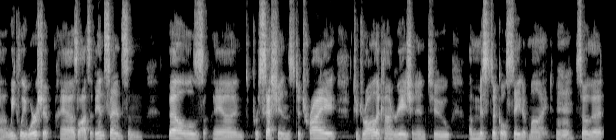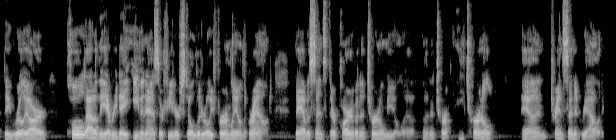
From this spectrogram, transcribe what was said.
uh, weekly worship has lots of incense and bells and processions to try to draw the congregation into a mystical state of mind Mhm. so that they really are pulled out of the everyday, even as their feet are still literally firmly on the ground. They have a sense that they're part of an eternal meal, uh, an eter- eternal and transcendent reality.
